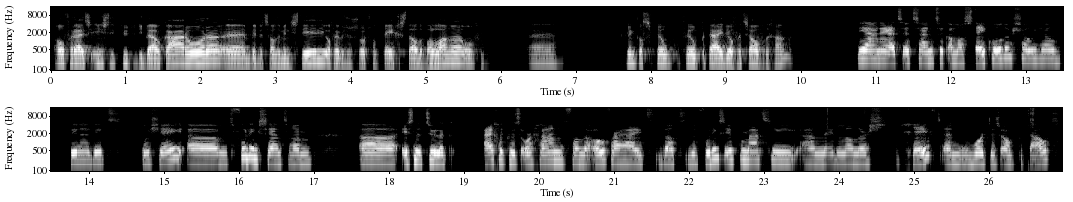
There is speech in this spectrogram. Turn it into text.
overheidsinstituten die bij elkaar horen en uh, binnen hetzelfde ministerie? Of hebben ze een soort van tegengestelde belangen? Of, uh, het klinkt als veel, veel partijen die over hetzelfde gaan. Ja, nou ja, het, het zijn natuurlijk allemaal stakeholders sowieso binnen dit dossier. Um, het voedingscentrum uh, is natuurlijk eigenlijk het orgaan van de overheid dat de voedingsinformatie aan Nederlanders geeft en wordt dus ook betaald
